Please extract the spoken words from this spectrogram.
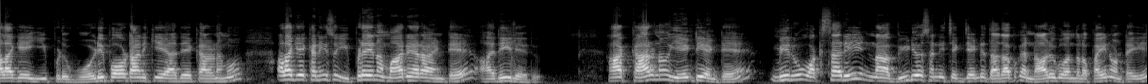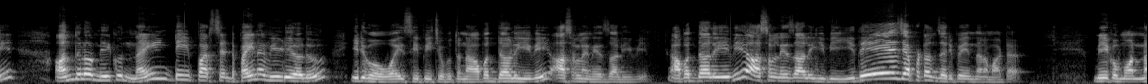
అలాగే ఇప్పుడు ఓడిపోవటానికి అదే కారణము అలాగే కనీసం ఇప్పుడైనా మారారా అంటే అది లేదు. ఆ కారణం ఏంటి అంటే మీరు ఒకసారి నా వీడియోస్ అన్ని చెక్ చేయండి. దాదాపుగా నాలుగు వందల పైన ఉంటాయి. అందులో మీకు నైంటీ పర్సెంట్ పైన వీడియోలు ఇదిగో వైసీపీ చెబుతున్న అబద్ధాలు ఇవి అసలు నిజాలు ఇవి. అబద్ధాలు ఇవి అసలు నిజాలు ఇవి. ఇదే చెప్పడం సరిపోయిందనమాట మీకు మొన్న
